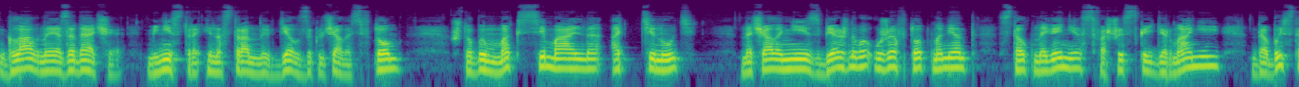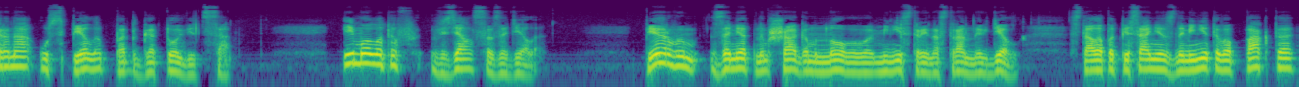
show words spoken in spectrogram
Главная задача министра иностранных дел заключалась в том, чтобы максимально оттянуть начало неизбежного уже в тот момент столкновения с фашистской Германией, дабы страна успела подготовиться. И Молотов взялся за дело. Первым заметным шагом нового министра иностранных дел стало подписание знаменитого пакта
